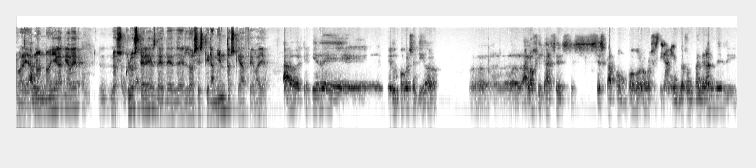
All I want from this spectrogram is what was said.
No, no llegas ni a ver los clústeres de, los estiramientos que hace, vaya. Claro, es que pierde, pierde un poco el sentido, ¿no? La lógica se, escapa un poco, ¿no? Los estiramientos son tan grandes y,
